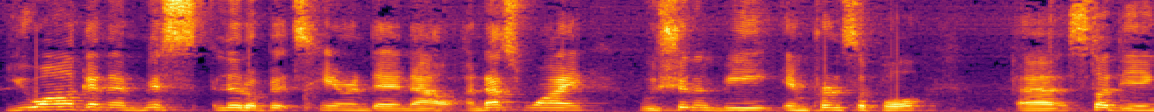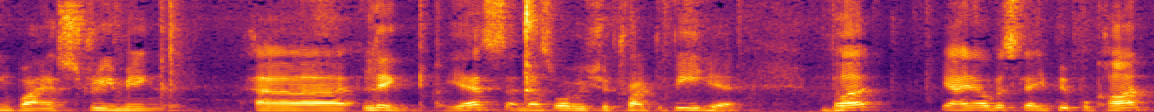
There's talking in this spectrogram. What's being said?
you are going to miss little bits here and there now. And that's why we shouldn't be, in principle, uh, studying via streaming uh, link. Yes? And that's why we should try to be here. But, yeah, and obviously people can't.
